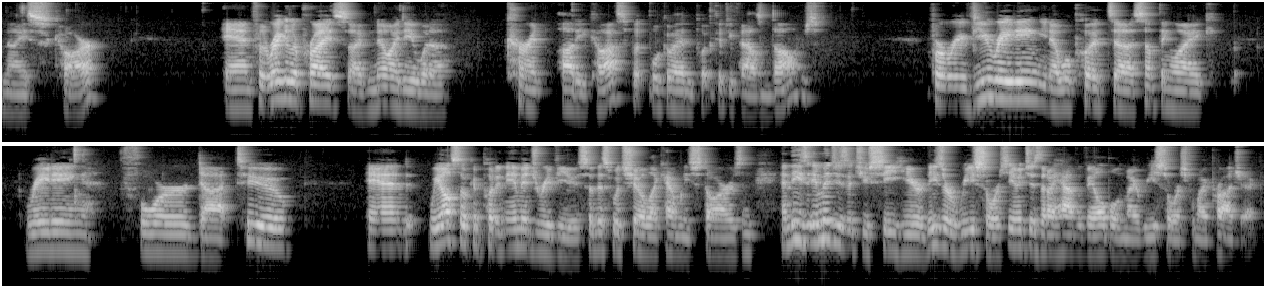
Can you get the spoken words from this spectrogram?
nice car. And for the regular price, I have no idea what a current Audi costs, but we'll go ahead and put $50,000. For review rating, you know, we'll put uh, something like rating 4.2. And we also can put an image review. So this would show like how many stars. And, and these images that you see here, these are resource images that I have available in my resource for my project.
